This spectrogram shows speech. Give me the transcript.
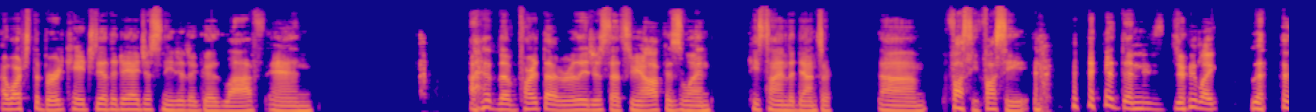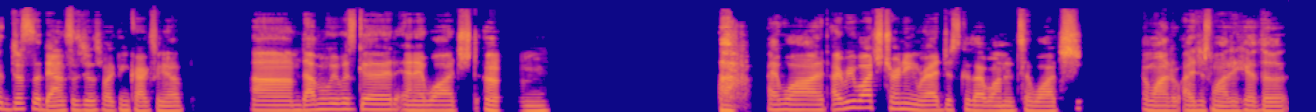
I watched The Birdcage the other day. I just needed a good laugh and I, the part that really just sets me off is when he's telling the dancer, um, fussy, fussy. then he's doing like just the dances just fucking cracks me up. Um, that movie was good, and I watched um I watched I rewatched Turning Red just because I wanted to watch I wanted I just wanted to hear the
